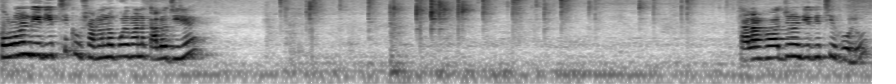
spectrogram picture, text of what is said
ফোড়নে দিয়ে দিচ্ছি, খুব সামান্য পরিমাণে কালো জিরে। কালার হওয়ার জন্য দিয়ে দিচ্ছি হলুদ।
